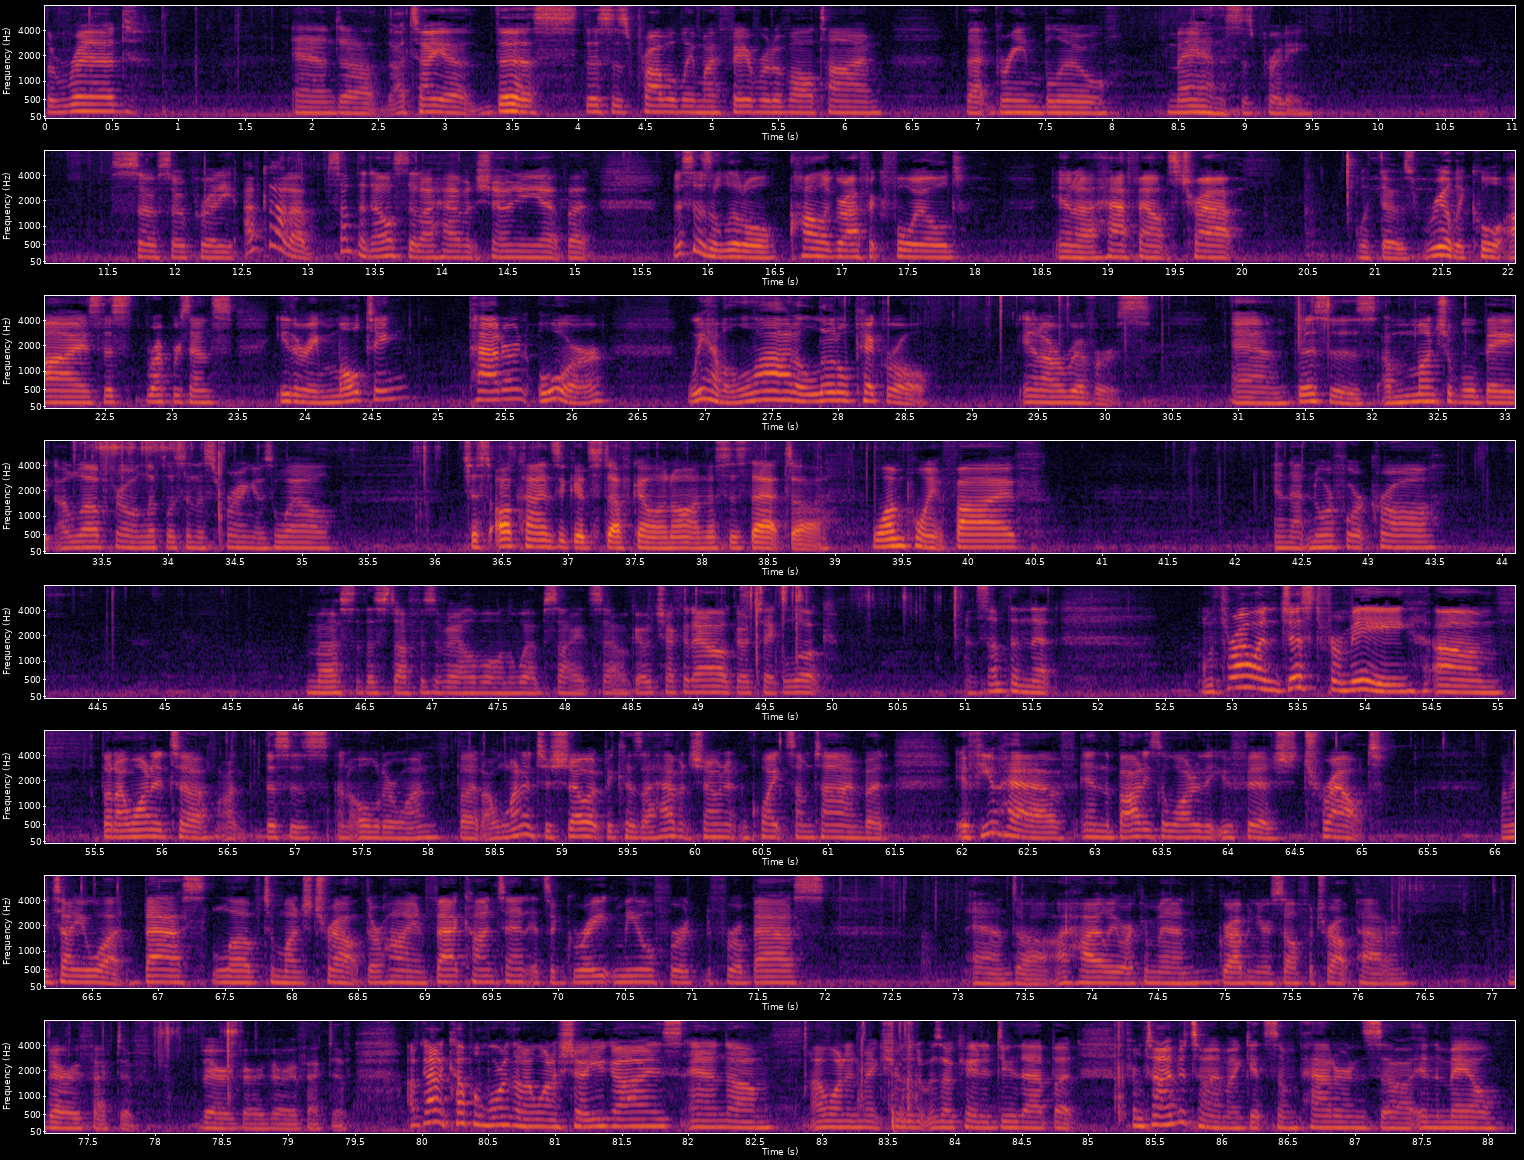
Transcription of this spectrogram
the red, and uh, I tell you, this this is probably my favorite of all time. That green blue, man, this is pretty. So so pretty. I've got a something else that I haven't shown you yet, but this is a little holographic foiled in a half ounce trap with those really cool eyes. This represents either a molting pattern or we have a lot of little pickerel in our rivers. And this is a munchable bait. I love throwing lipless in the spring as well. just all kinds of good stuff going on. This is that uh, 1.5 and that Norfolk craw. Most of the stuff is available on the website, so go check it out. Go take a look. And something that I'm throwing just for me, um, but I wanted to, uh, this is an older one, but I wanted to show it because I haven't shown it in quite some time. But if you have in the bodies of water that you fish, trout, let me tell you what, bass love to munch trout. They're high in fat content. It's a great meal for, for a bass. And uh, I highly recommend grabbing yourself a trout pattern. Very effective. Very, very, very effective. I've got a couple more that I want to show you guys, and um, I wanted to make sure that it was okay to do that. But from time to time, I get some patterns uh, in the mail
